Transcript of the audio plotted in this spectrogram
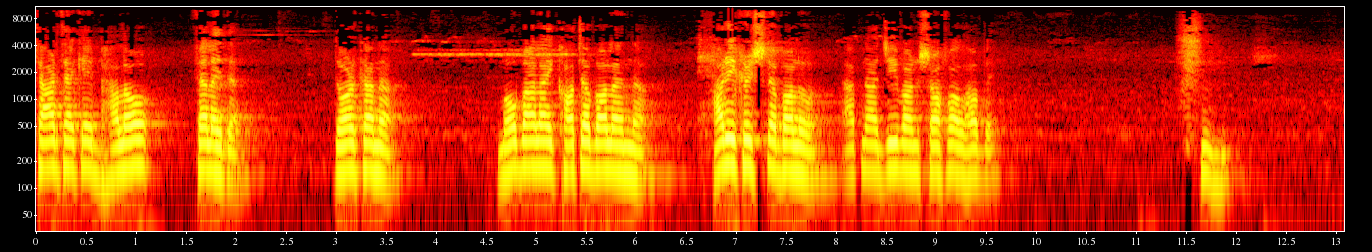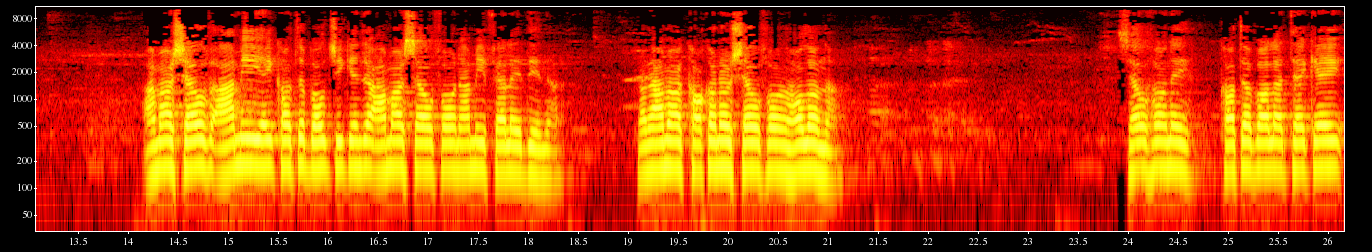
তার থেকে ভালো ফেলে দেন দরকার না। মোবাইলে কথা বলেন না। হরে কৃষ্ণ বলুন, আপনার জীবন সফল হবে। আমার সেলফ আমি এই কথা বলছি কিন্তু আমার সেলফোন আমি ফেলে দিই না। কারণ আমার কখনো সেলফোন হলো না। সেলফোনে কথা বলা থেকে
